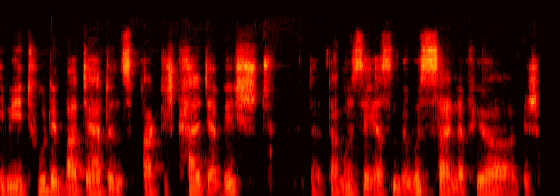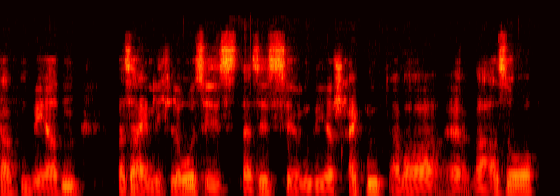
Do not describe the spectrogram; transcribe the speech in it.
Die MeToo-Debatte hat uns praktisch kalt erwischt. Da, da musste erst ein Bewusstsein dafür geschaffen werden, was eigentlich los ist. Das ist irgendwie erschreckend, aber äh, war so.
